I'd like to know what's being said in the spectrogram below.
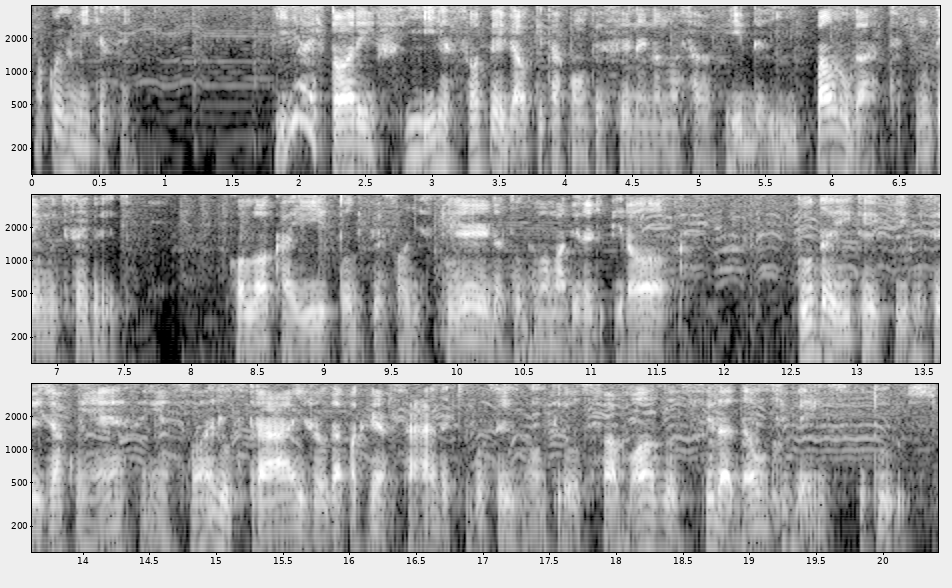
Uma coisa meio que assim. E a história em si é só pegar o que está acontecendo aí na nossa vida e pau no gato, não tem muito segredo. Coloca aí todo o pessoal de esquerda, toda uma madeira de piroca, tudo aí que, que vocês já conhecem, é só ilustrar e jogar para criançada que vocês vão ter os famosos cidadãos de bens futuros.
